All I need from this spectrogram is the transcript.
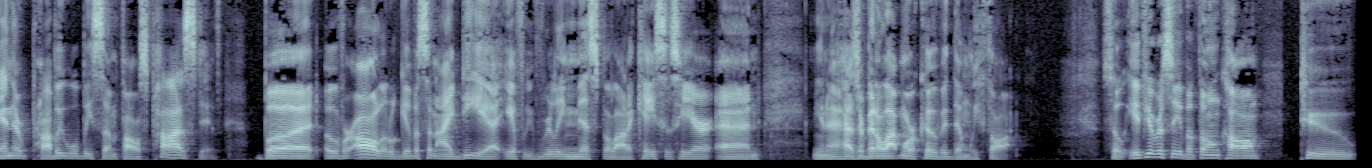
and there probably will be some false positive. But overall, it'll give us an idea if we've really missed a lot of cases here and, you know, has there been a lot more COVID than we thought. So if you receive a phone call, to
